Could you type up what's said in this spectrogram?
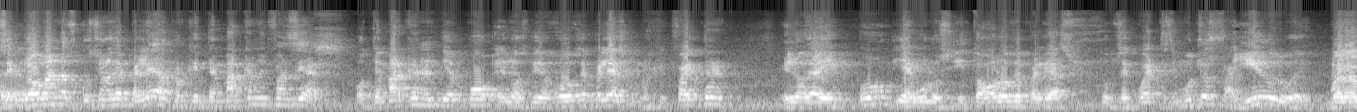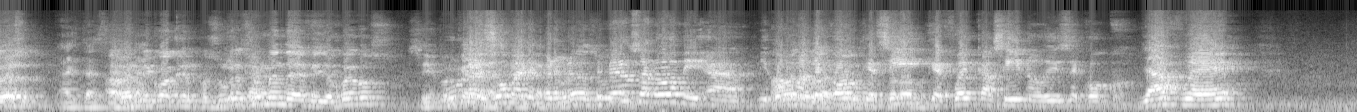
se engloban las cuestiones de peleas, porque te marcan la infancia o te marcan el tiempo en los videojuegos de peleas como Street Fighter y lo de ahí, pum, y, y todos los de peleas subsecuentes y muchos fallidos, güey. Bueno, a ver, Ahí está, a ver, mi Quaker, pues un Sí, resumen de videojuegos. Sí, Un porque las resumen, pero primero un saludo a mi, a mi compa Matecón, que sí, perdón. que fue casino, dice Coco. Ya fue.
